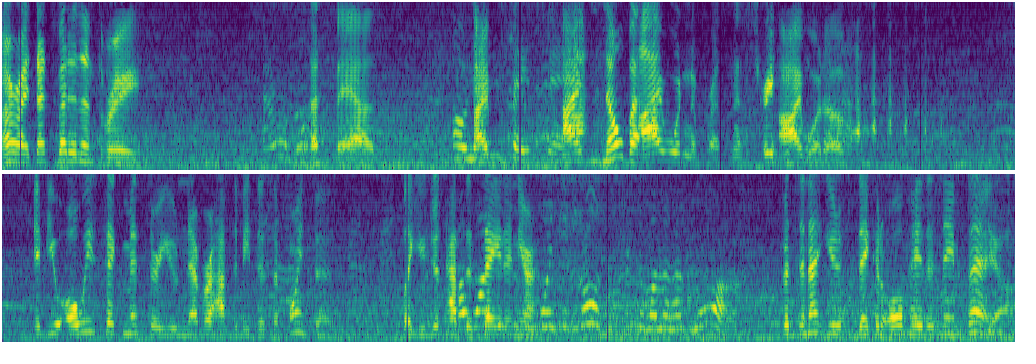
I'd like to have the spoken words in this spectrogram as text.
Alright, that's better than three. That's terrible. That's bad. Oh, now I- you say it's bad. I no, but I I wouldn't have pressed mystery. I would have. If you always pick mystery, you never have to be disappointed. Like you just have But to why say it be in your. disappointed at all? Just pick the one that has more. But Danette, you they could all pay the same thing. Yeah.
